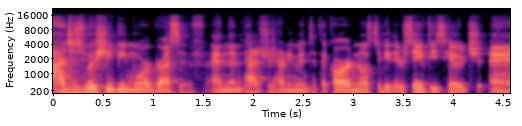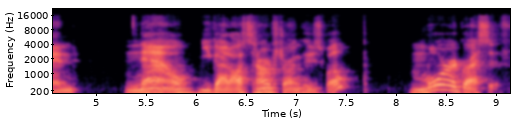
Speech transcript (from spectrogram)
I just wish he'd be more aggressive. And then Patrick Toney went to the Cardinals to be their safeties coach. And now you got Austin Armstrong, who's, well, more aggressive.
